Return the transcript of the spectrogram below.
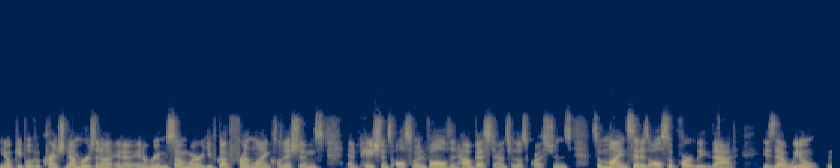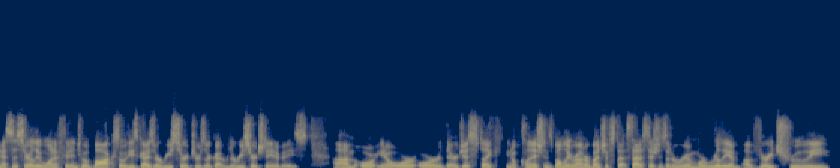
you know people who crunch numbers in a in a, in a room somewhere. You've got frontline clinicians and patients also involved in how best to answer those questions. So mindset is also partly that is that we don't necessarily want to fit into a box. So these guys are researchers, they've got the research database, um, or you know, or or they're just like you know clinicians bumbling around or a bunch of st- statisticians in a room. We're really a, a very truly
